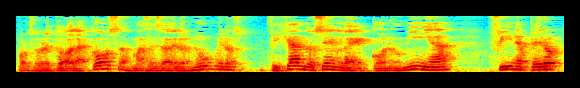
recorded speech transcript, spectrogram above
por sobre todas las cosas, más allá de los números, fijándose en la economía fina, pero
